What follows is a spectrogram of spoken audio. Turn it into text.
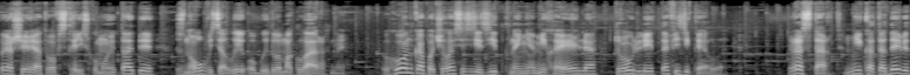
Перший ряд в австрійському етапі знову взяли обидва Макларени. Гонка почалася зі зіткнення Міхаеля, Труллі та Фізікелла. Рестарт. Міка та Девід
